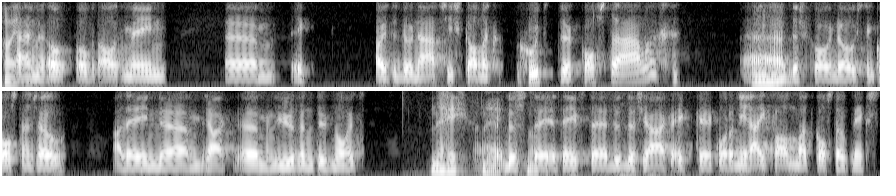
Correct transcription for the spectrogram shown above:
Oh, ja. En over het algemeen, um, ik, uit de donaties kan ik goed de kosten halen. Uh, mm -hmm. Dus gewoon de hostingkosten en zo. Alleen, um, ja, mijn uren natuurlijk nooit. Nee, nee Dus het heeft, dus ja, ik, ik word er niet rijk van, maar het kost ook niks.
